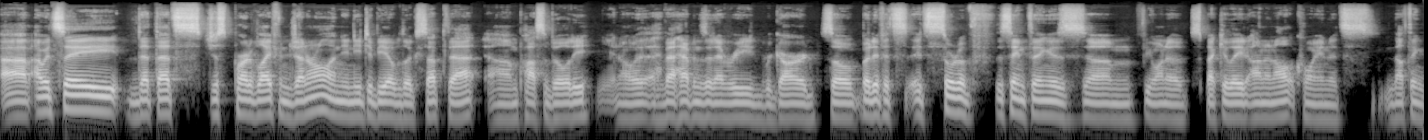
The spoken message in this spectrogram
Uh, I would say that that's just part of life in general, and you need to be able to accept that um, possibility. You know, that happens in every regard. So, but if it's it's sort of the same thing as um, if you want to speculate on an altcoin, it's nothing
